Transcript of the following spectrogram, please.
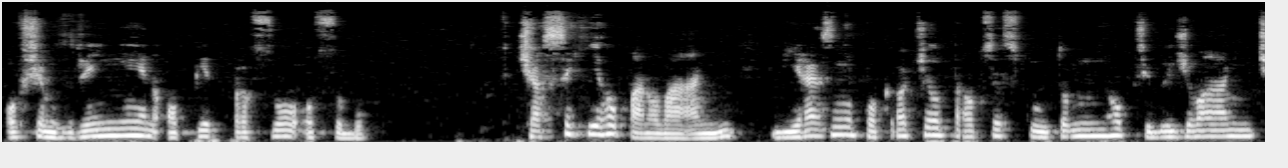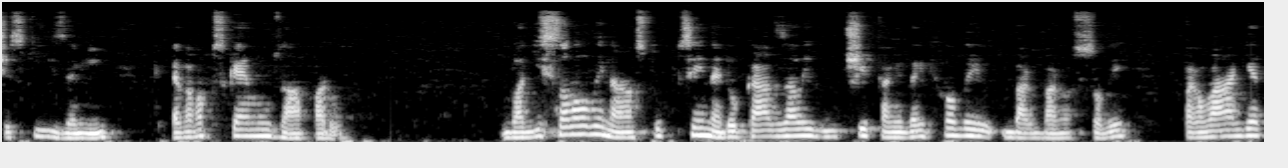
ovšem zřejmě jen opět pro svou osobu. V časech jeho panování výrazně pokročil proces kulturního přibližování českých zemí k evropskému západu. Vladislavovi nástupci nedokázali vůči Fridrichovi Barbarossovi provádět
